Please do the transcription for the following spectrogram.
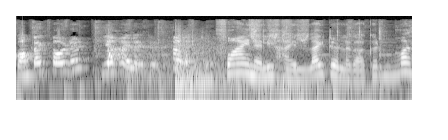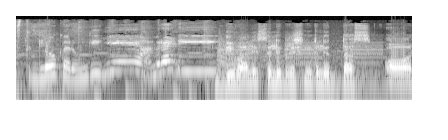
कॉम्पैक्ट पाउडर या हाइलाइटर हाइलाइटर फाइनली हाइलाइटर लगाकर मस्त ग्लो करूँगी। ये I am ready Diwali celebration के लिए 10 और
